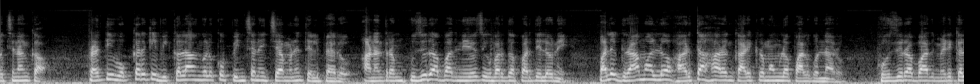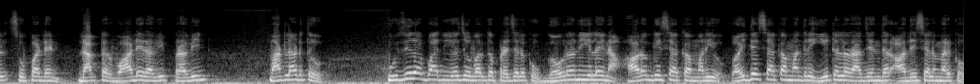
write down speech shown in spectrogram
వచ్చినాక ప్రతి ఒక్కరికి వికలాంగులకు పింఛనిచ్చామని తెలిపారు. అనంతరం హుజూరాబాద్ నియోజకవర్గ పరిధిలోని పలు గ్రామాల్లో హరితహారం కార్యక్రమంలో పాల్గొన్నారు. హుజూరాబాద్ మెడికల్ సూపరింటెండెంట్ డాక్టర్ వాడే రవి ప్రవీణ్ మాట్లాడుతూ హుజూరాబాద్ నియోజకవర్గ ప్రజలకు గౌరవనీయులైన ఆరోగ్య శాఖ మరియు వైద్య శాఖ మంత్రి ఈటల రాజేందర్ ఆదేశాల మేరకు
